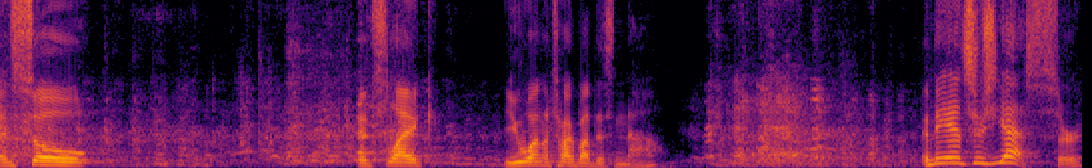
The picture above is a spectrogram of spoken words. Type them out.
and so it's like you want to talk about this now? And the answer is yes, sir.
